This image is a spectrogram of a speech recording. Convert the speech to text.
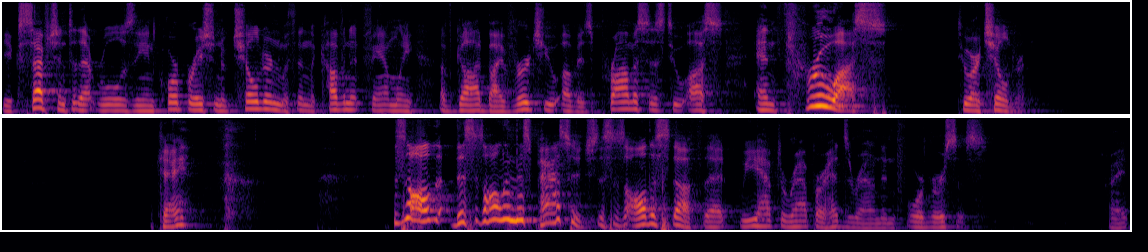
The exception to that rule is the incorporation of children within the covenant family of God by virtue of his promises to us and through us to our children. Okay? This is all this is all in this passage. This is all the stuff that we have to wrap our heads around in four verses. Right?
